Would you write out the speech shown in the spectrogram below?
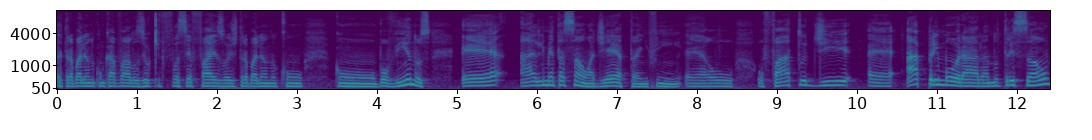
é, trabalhando com cavalos e o que você faz hoje trabalhando com, com bovinos é a alimentação, a dieta, enfim, é o, o fato de é, aprimorar a nutrição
